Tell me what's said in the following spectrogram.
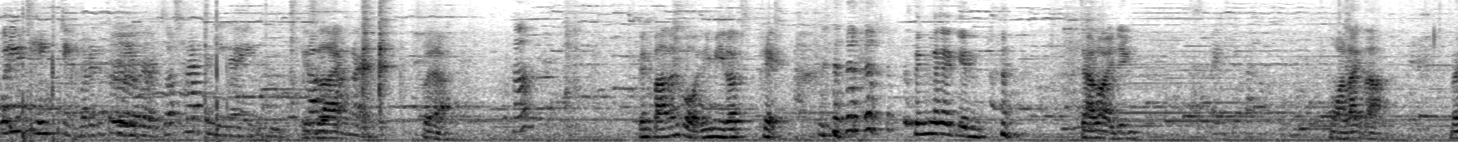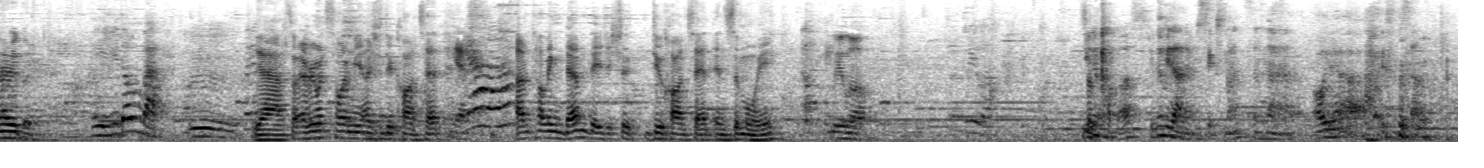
What are you tasting? What are the flavors? รสชาติเป็นยังไง It's like เพื่อ ฮะ เป็นปลาตั้งโกะที่มีรสเผ็ด ซึ่งไม่เคยกิน จะอร่อยจริงหัวไล่ตา very good เฮ้ยต้องแบบอืม Yeah, so everyone's telling me I should do content. yes I'm telling them they should do content in Samui. we will We will. you can help us you're gonna be down there for six months and uh, Oh yeah. it's some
